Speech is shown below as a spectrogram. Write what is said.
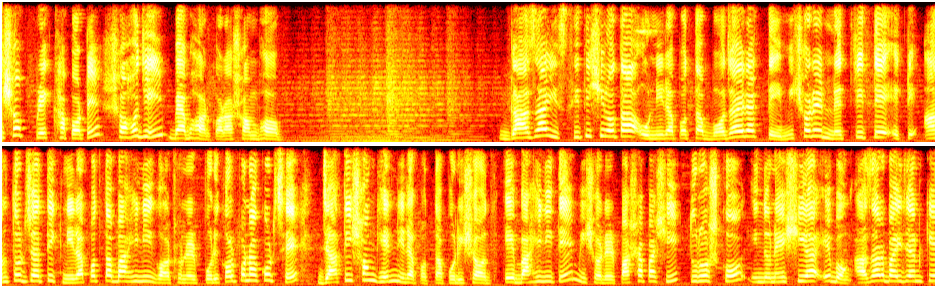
এসব প্রেক্ষাপটে সহজেই ব্যবহার করা সম্ভব। গাজায় স্থিতিশীলতা ও নিরাপত্তা বজায় রাখতে মিশরের নেতৃত্বে একটি আন্তর্জাতিক নিরাপত্তা বাহিনী গঠনের পরিকল্পনা করছে জাতিসংঘের নিরাপত্তা পরিষদ। এ বাহিনীতে মিশরের পাশাপাশি তুরস্ক, ইন্দোনেশিয়া এবং আজারবাইজানকে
